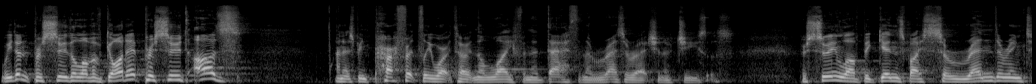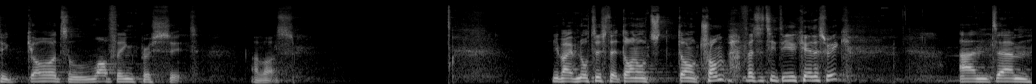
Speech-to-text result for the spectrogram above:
We didn't pursue the love of God, it pursued us. And it's been perfectly worked out in the life and the death and the resurrection of Jesus. Pursuing love begins by surrendering to God's loving pursuit of us. You might have noticed that Donald, Donald Trump visited the UK this week. And um,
